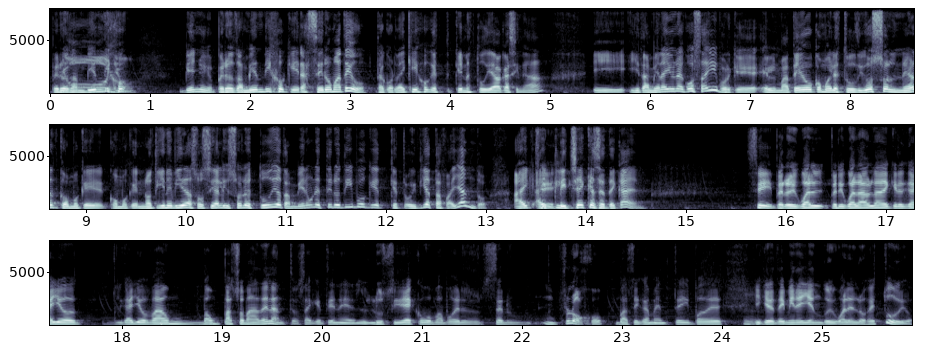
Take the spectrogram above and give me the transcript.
pero también dijo, bien ñoño, pero también dijo que era cero Mateo, ¿te acordás que dijo que, que no estudiaba casi nada? Y, y también hay una cosa ahí, porque el Mateo como el estudioso, el nerd, como que, como que no tiene vida social y solo estudia, también es un estereotipo que, que hoy día está fallando. Hay, hay clichés que se te caen. Sí, pero igual, pero igual habla de que el gallo, el gallo va, un, va un paso más adelante, o sea que tiene lucidez como para poder ser un flojo, básicamente, y poder y que termine yendo igual en los estudios.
